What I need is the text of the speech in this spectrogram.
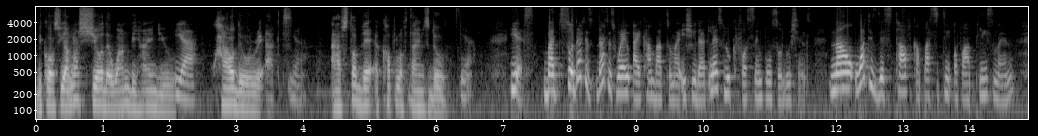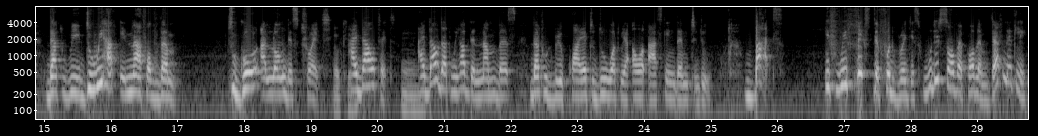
Because you are Yeah. not sure the one behind you, yeah, how they will react. yeah. I have stopped there a couple of times though. Yeah. Yes, but so that is that is where I come back to my issue that let's look for simple solutions. Now, what is the staff capacity of our policemen that we do we have enough of them to go along the stretch? Okay. I doubt it. Mm. I doubt that we have the numbers that would be required to do what we are all asking them to do. But if we fix the footbridges, would it solve a problem? Definitely.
